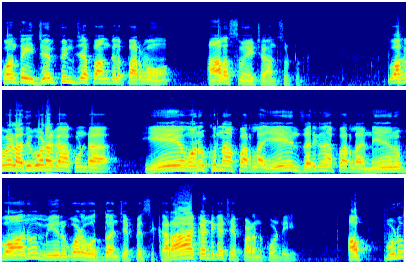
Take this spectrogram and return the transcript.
కొంత ఈ జంపింగ్ జపాంగుల పర్వం ఆలస్యమయ్యే ఛాన్స్ ఉంటుంది. ఒకవేళ అది కూడా కాకుండా ఏమనుకున్నా పర్లా ఏం జరిగినా పర్లా నేను బాను మీరు కూడా వద్దు అని చెప్పేసి కరాఖండిగా చెప్పాడు అనుకోండి అప్పుడు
